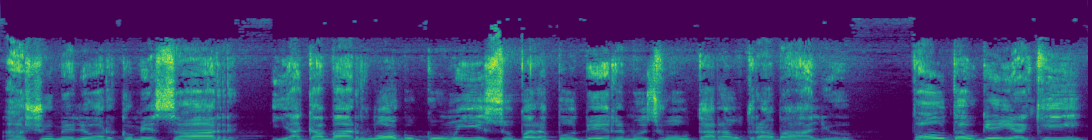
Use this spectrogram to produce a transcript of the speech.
acho melhor começar e acabar logo com isso para podermos voltar ao trabalho. Falta alguém aqui?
